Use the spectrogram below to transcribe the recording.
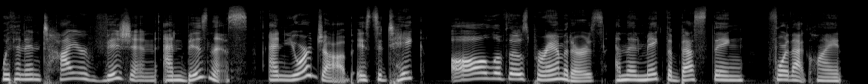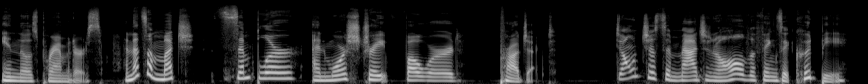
with an entire vision and business. And your job is to take all of those parameters and then make the best thing for that client in those parameters. And that's a much simpler and more straightforward project. Don't just imagine all the things it could be.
